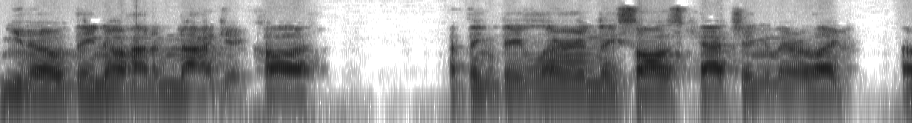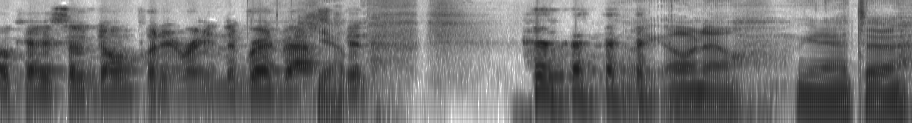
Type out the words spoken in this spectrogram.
you know they know how to not get caught. I think they learned they saw us catching and they were like, okay, so don't put it right in the bread basket. Yep. like, oh no, we're gonna have to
